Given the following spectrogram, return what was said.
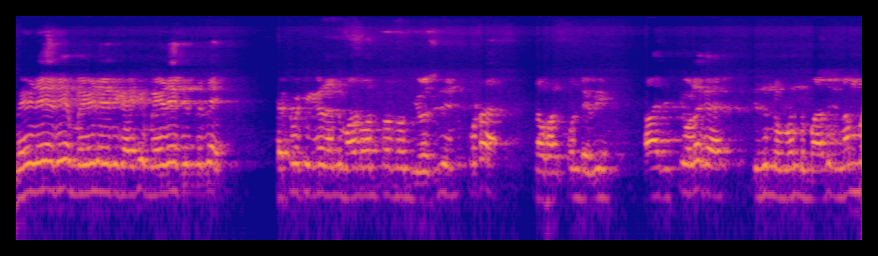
ಮಹಿಳೆಯರೇ ಮಹಿಳೆಯರಿಗಾಗಿ ಮಹಿಳೆಯರಿಂದಲೇ ಚಟುವಟಿಕೆಗಳನ್ನು ಮಾಡುವಂಥದ್ದು ಒಂದು ಯೋಜನೆಯನ್ನು ಕೂಡ ನಾವು ಹಾಕ್ಕೊಂಡೇವಿ. ಆ ರೀತಿ ಒಳಗೆ ಇದನ್ನು ಒಂದು ಮಾದರಿ ನಮ್ಮ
